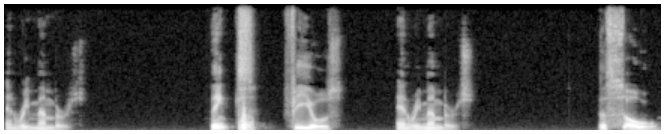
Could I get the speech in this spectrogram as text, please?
and remembers. Thinks, feels, and remembers. The soul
